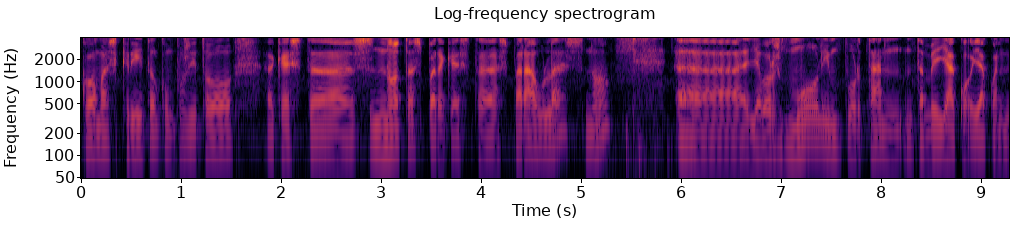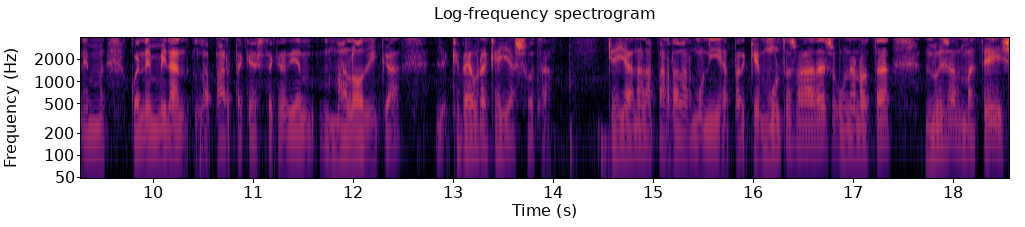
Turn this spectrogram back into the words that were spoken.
com ha escrit el compositor aquestes notes per aquestes paraules, no? Eh, llavors, molt important, també ja, ja quan, anem, quan anem mirant la part aquesta que diem melòdica, que veure què hi ha sota què hi ha a la part de l'harmonia, perquè moltes vegades una nota no és el mateix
